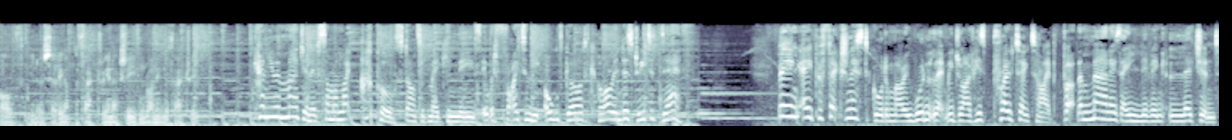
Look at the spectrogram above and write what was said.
of you know setting up the factory and actually even running the factory. Can you imagine if someone like Apple started making these? It would frighten the old guard car industry to death. Being a perfectionist, Gordon Murray wouldn't let me drive his prototype, but the man is a living legend.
